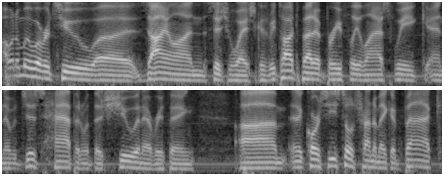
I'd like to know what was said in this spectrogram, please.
I want to move over to uh, Zion situation because we talked about it briefly last week, and it just happened with the shoe and everything. Um, and of course, he's still trying to make it back.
